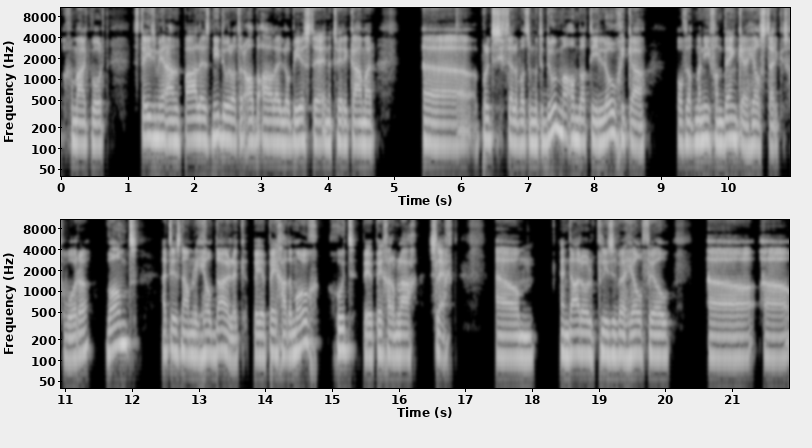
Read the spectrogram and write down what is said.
gemaakt wordt steeds meer aan het palen is. Niet doordat er allerlei lobbyisten in de Tweede Kamer uh, politici vertellen wat ze moeten doen, maar omdat die logica of dat manier van denken heel sterk is geworden. Want het is namelijk heel duidelijk. BBP gaat omhoog, goed. BBP gaat omlaag, slecht. Um, en daardoor verliezen we heel veel uh, uh,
